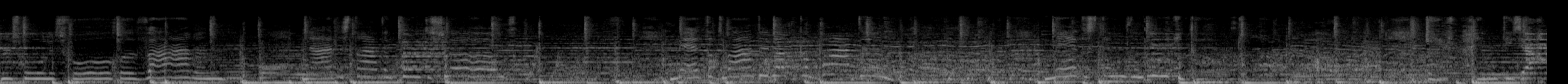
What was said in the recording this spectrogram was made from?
Mijn school is vol gevaren. Naar de straat en komt de sloot. Met dat water dat kan praten. Met de stem van bloedje dood. Eerst begint die zacht.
